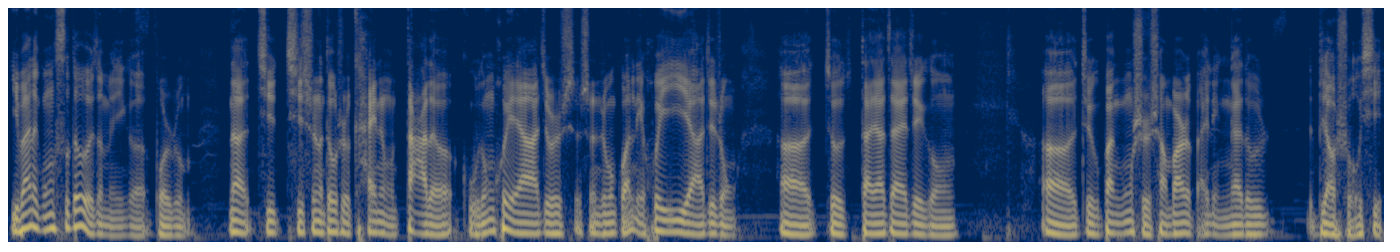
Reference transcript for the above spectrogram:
一般的公司都有这么一个 boardroom。那其其实呢都是开那种大的股东会啊，就是是什么管理会议啊这种，呃，就大家在这种呃这个办公室上班的白领应该都比较熟悉。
